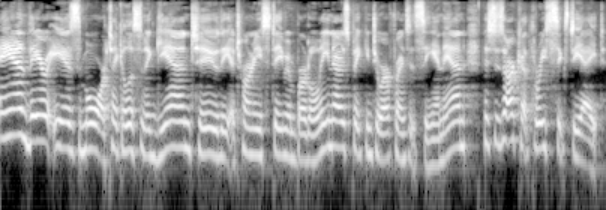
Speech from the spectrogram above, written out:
And there is more. Take a listen again to the attorney Steven Bertolino speaking to our friends at CNN. This is our cut 368.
